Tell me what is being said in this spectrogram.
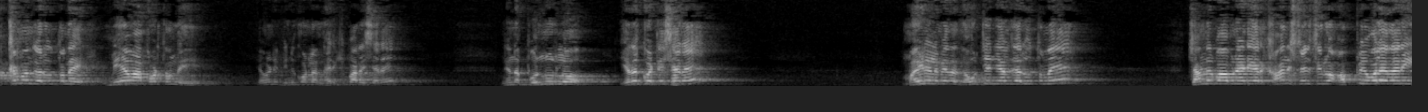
అక్రమం జరుగుతున్నాయి. మేమా కొడుతుంది. ఏమండి వినుకొండలో నరికి పారేశారే? నిన్న పొన్నూరులో ఇరగొట్టేశారే మహిళల మీద దౌర్జన్యాలు జరుగుతున్నాయే? చంద్రబాబు నాయుడు గారి కాన్స్టిట్యున్సీలో అప్పు ఇవ్వలేదని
